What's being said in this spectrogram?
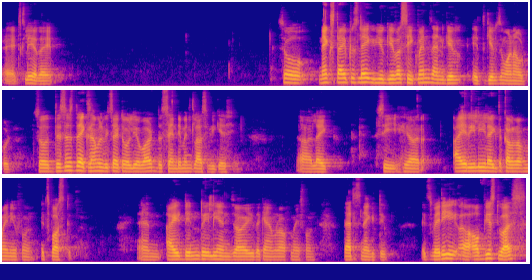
It's clear, right? So next type is like you give a sequence and give it gives one output. So this is the example which I told you about the sentiment classification. Uh, like, see here, I really like the color of my new phone. It's positive, and I didn't really enjoy the camera of my phone. That's negative. It's very uh, obvious to us,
